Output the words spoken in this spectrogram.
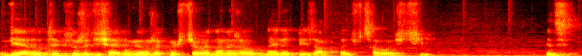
wielu tych, którzy dzisiaj mówią, że kościoły należałoby najlepiej zamknąć w całości. Więc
